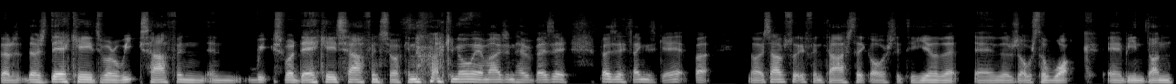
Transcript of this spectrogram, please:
there, there's decades where weeks happen and weeks where decades happen. So I can I can only imagine how busy busy things get. But no, it's absolutely fantastic, obviously, to hear that uh, there's obviously work uh, being done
